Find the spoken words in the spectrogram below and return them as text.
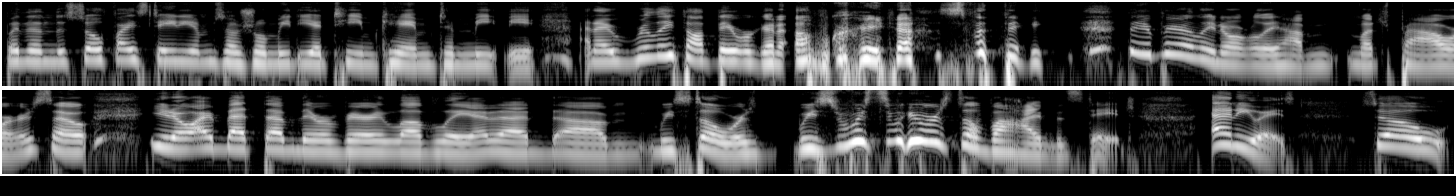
But then the SoFi Stadium social media team came to meet me, and I really thought they were going to upgrade us, but they they apparently don't really have much power. So you know, I met them; they were very lovely, and then um, we still were we we were still behind the stage. Anyways, so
